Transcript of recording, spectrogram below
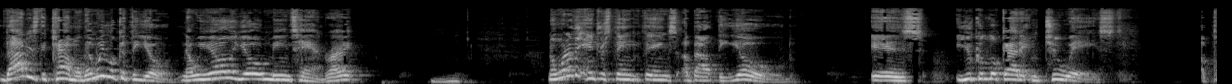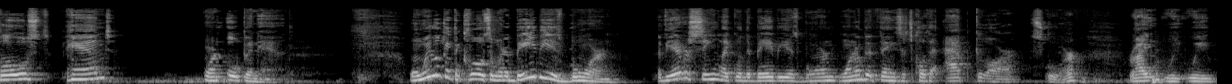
that is the camel. Then we look at the yod. Now we know yod means hand, right? Now, one of the interesting things about the yod is you can look at it in two ways a closed hand or an open hand. When we look at the closed, and when a baby is born, have you ever seen like when the baby is born? One of the things it's called the APGAR score, right? We we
